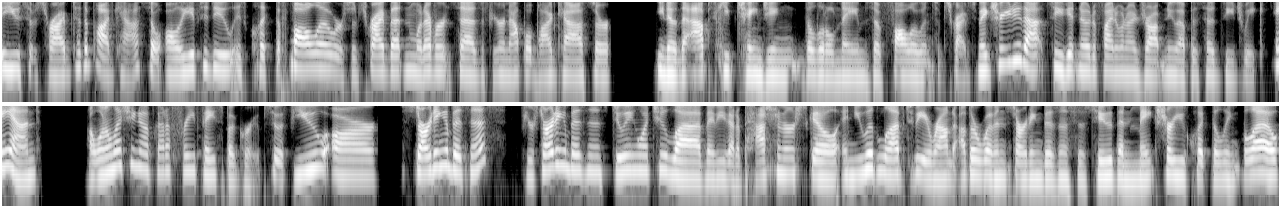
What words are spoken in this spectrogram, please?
that you subscribe to the podcast. So all you have to do is click the follow or subscribe button, whatever it says, if you're an Apple Podcasts or you know, the apps keep changing the little names of follow and subscribe. So make sure you do that so you get notified when I drop new episodes each week. And I want to let you know I've got a free Facebook group. So if you are starting a business, if you're starting a business, doing what you love, maybe you got a passion or skill and you would love to be around other women starting businesses too, then make sure you click the link below.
